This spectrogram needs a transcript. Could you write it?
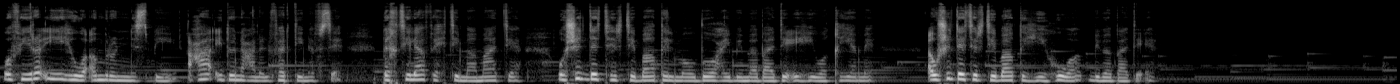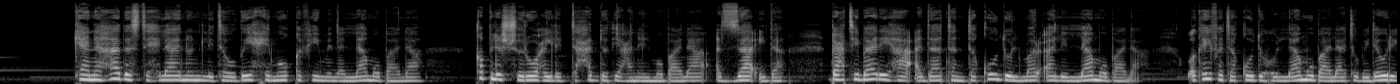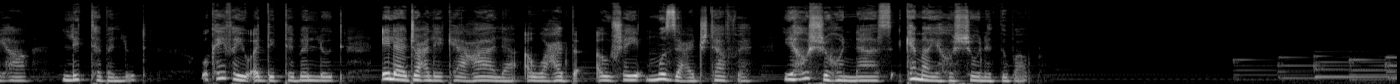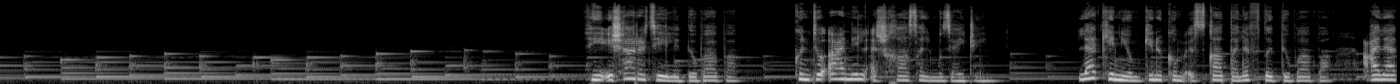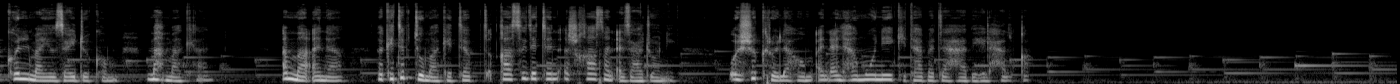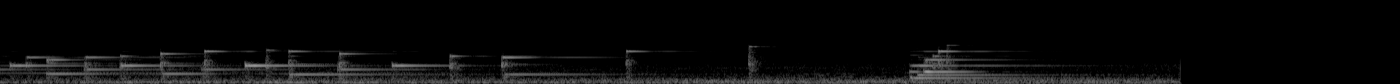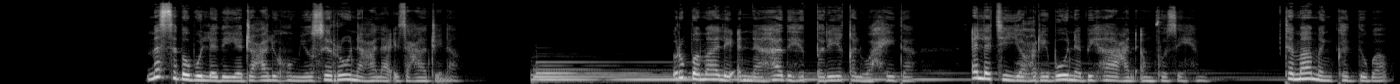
وفي رأيي هو أمر نسبي عائد على الفرد نفسه باختلاف اهتماماته وشدة ارتباط الموضوع بمبادئه وقيمه أو شدة ارتباطه هو بمبادئه. كان هذا استهلال لتوضيح موقفي من اللامبالاة قبل الشروع للتحدث عن المبالاة الزائدة باعتبارها أداة تقود المرأة للامبالاه وكيف تقوده اللامبالاة بدورها للتبلد؟ وكيف يؤدي التبلد إلى جعلك عاله أو عبء أو شيء مزعج تافه يهشه الناس كما يهشون الذباب؟ في إشارتي للذبابة كنت أعني الأشخاص المزعجين. لكن يمكنكم إسقاط لفظ الذبابة على كل ما يزعجكم مهما كان. أما أنا فكتبت ما كتبت قاصدة أشخاصا أزعجوني والشكر لهم أن ألهموني كتابة هذه الحلقة. ما السبب الذي يجعلهم يصرون على إزعاجنا؟ ربما لأن هذه الطريقة الوحيدة التي يعربون بها عن أنفسهم. تماما كالذباب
